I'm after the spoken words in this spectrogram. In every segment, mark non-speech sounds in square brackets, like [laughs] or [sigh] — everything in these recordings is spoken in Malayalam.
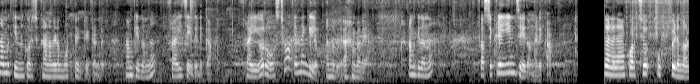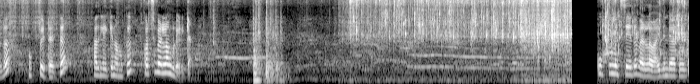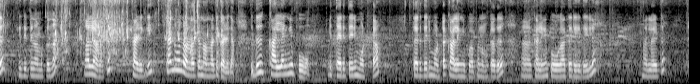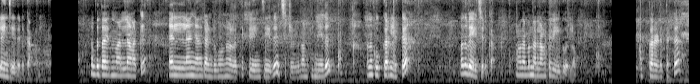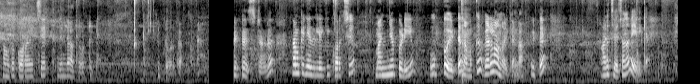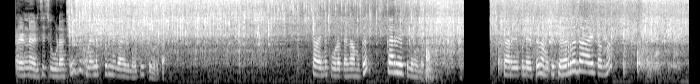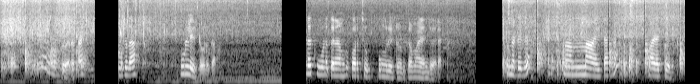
നമുക്കിന്ന് കുറച്ച് കണവയുടെ മുട്ട ഇട്ടിട്ടുണ്ട്. നമുക്കിതൊന്ന് ഫ്രൈ ചെയ്തെടുക്കാം. ഫ്രൈയോ റോസ്റ്റോ എന്തെങ്കിലും എന്ന് പേരാ [laughs] പറയാം. നമുക്കിതൊന്ന് ഫസ്റ്റ് ക്ലീൻ ചെയ്തൊന്ന് എടുക്കാം ഇതാണ് ഞാൻ കുറച്ച് ഉപ്പിടുന്നുണ്ട്. ഉപ്പിട്ടിട്ട് അതിലേക്ക് നമുക്ക് കുറച്ച് വെള്ളം കൂടി ഒഴിക്കാം. ഉപ്പ് മിക്സ് ചെയ്ത വെള്ളമാണ് ഇതിന്റെ അകത്തോട്ട് ഇതിട്ട് നമുക്കൊന്ന് നല്ല കണക്ക് കഴുകി രണ്ട് മൂന്ന് വെള്ളത്തിൽ നന്നായിട്ട് കഴുകാം. ഇത് കലങ്ങി പോവും. ഈ തരിത്തരി മുട്ട തരിത്തരി മുട്ട കലങ്ങി പോകും അപ്പോൾ നമുക്കത് കലങ്ങി പോകാത്ത രീതിയിൽ നല്ലതായിട്ട് ക്ലീൻ ചെയ്തെടുക്കാം. അപ്പോൾ ഇതാ ഇത് നല്ല കണക്ക് എല്ലാം ഞാൻ രണ്ട് മൂന്ന് വെള്ളത്തിൽ ക്ലീൻ ചെയ്ത് വെച്ചിട്ടുണ്ട്. നമുക്കിനി ഇത് ഒന്ന് കുക്കറിലിട്ട് ഒന്ന് വേവിച്ചെടുക്കാം. അതാകുമ്പോൾ നല്ല കണക്ക് വേകുമല്ലോ. കുക്കർ എടുത്തിട്ട് നമുക്ക് കുറേശ്ശെ ഇതിന്റെ അകത്തോട്ട് ഇട്ട് കൊടുക്കാം. ഇട്ട് വെച്ചിട്ടുണ്ട്. നമുക്കിനി ഇതിലേക്ക് കുറച്ച് മഞ്ഞപ്പൊടിയും ഉപ്പും ഇട്ട് നമുക്ക് വെള്ളമൊന്നും ഒഴിക്കണ്ട. ഇട്ട് അടച്ചു വെച്ചൊന്ന് വേവിക്കാം. എണ്ണ അടിച്ച് ചൂടാക്കി വെളുത്തുള്ളി കാര്യത്തിലേക്ക് ഇട്ട് കൊടുക്കാം. അതിന്റെ കൂടെ തന്നെ നമുക്ക് കറിവേപ്പിലയും കൂടെ കറിവേപ്പില ഇട്ട് നമുക്ക് ചെറുതായിട്ടൊന്ന് മൂത്ത് വരട്ടെ. നമുക്കിതാ ഉള്ളി ഇട്ട് കൊടുക്കാം. ഇതിന്റെ കൂടെ തന്നെ നമുക്ക് കുറച്ച് ഉപ്പും കൂടി ഇട്ട് കൊടുക്കാം വഴണ്ടി വരാൻ. എന്നിട്ടിത് നന്നായിട്ടങ്ങ് വഴറ്റിയെടുക്കാം.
